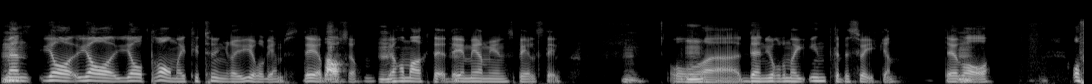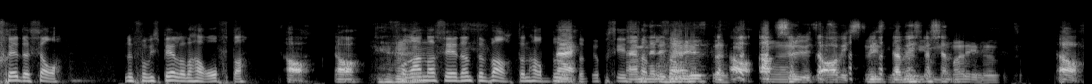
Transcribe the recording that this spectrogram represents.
Men Mm. jag, jag, jag drar mig till tyngre Eurogames. Det är bara Ja. så. Mm. Jag har märkt det. Det är mer min spelstil. Mm. Och Mm. eh, den gjorde mig inte besviken. Det Mm. var... Och Fredde sa, nu får vi spela det här ofta. Ja, ja, För annars är det inte värt den här booten vi precis Nej, men. Nej, just det. ja absolut. Ja, visst. visst. Jag, Visst, jag, kände, ja,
